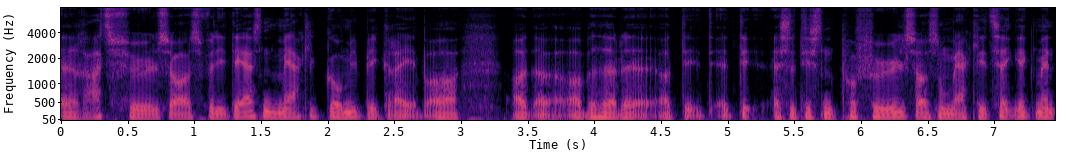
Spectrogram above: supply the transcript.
uh, retsfølelse også, fordi det er sådan et mærkeligt gummibegreb, og, og, og, og hvad hedder det, og det, det, altså det er sådan på følelser og sådan nogle mærkelige ting, ikke? Men,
